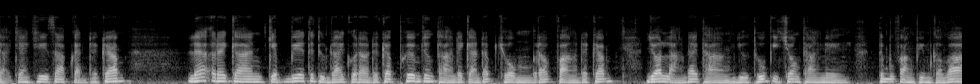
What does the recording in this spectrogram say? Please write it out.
จะแจ้งชื่อทราบกันนะครับ และรายการเก็บเบี้ยใต้ถุนร้านของเรานะครับเพิ่มช่องทางในการรับชมรับฟังนะครับ ย้อนหลังได้ทาง YouTube อีกช่องทางหนึ่งท่านผู้ฟังพิมพ์คำว่า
